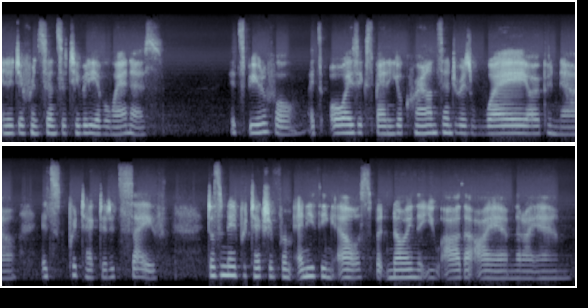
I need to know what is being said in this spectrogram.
in a different sensitivity of awareness. It's beautiful. It's always expanding. Your crown center is way open now. It's protected, it's safe. It doesn't need protection from anything else but knowing that you are the I am that I am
